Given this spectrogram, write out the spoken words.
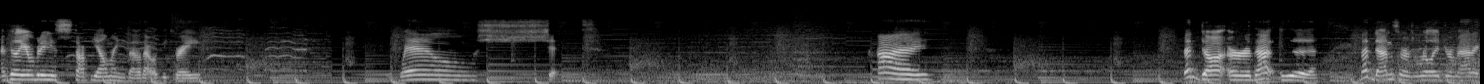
I feel like everybody needs to stop yelling, though. That would be great. Well, shit. Hi. That dot or that ugh, that dinosaur is really dramatic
